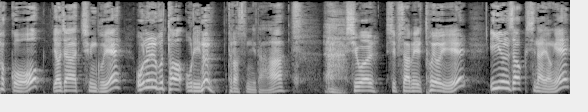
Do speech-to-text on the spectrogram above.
첫 곡, 여자친구의 오늘부터 우리는 들었습니다. 아, 10월 13일 토요일, 이윤석, 신하영의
